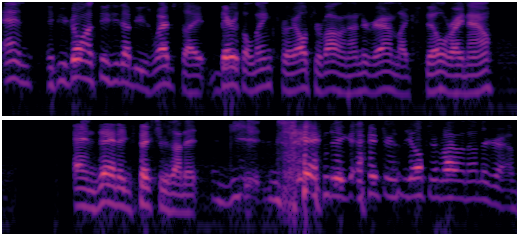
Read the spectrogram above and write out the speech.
and if you go on CZW's website, there's a link for the Ultraviolent Underground, like still right now. And Zandig's pictures on it. Zandig enters the Ultraviolent Underground.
